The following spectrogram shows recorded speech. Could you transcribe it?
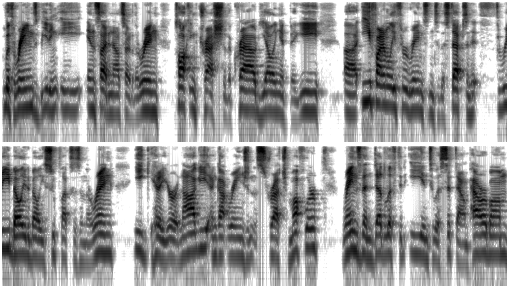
with Reigns beating E inside and outside of the ring, talking trash to the crowd, yelling at Big E. Uh, e finally threw Reigns into the steps and hit three belly to belly suplexes in the ring. E hit a Uranage and got Reigns in the stretch muffler. Reigns then deadlifted E into a sit down powerbomb.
